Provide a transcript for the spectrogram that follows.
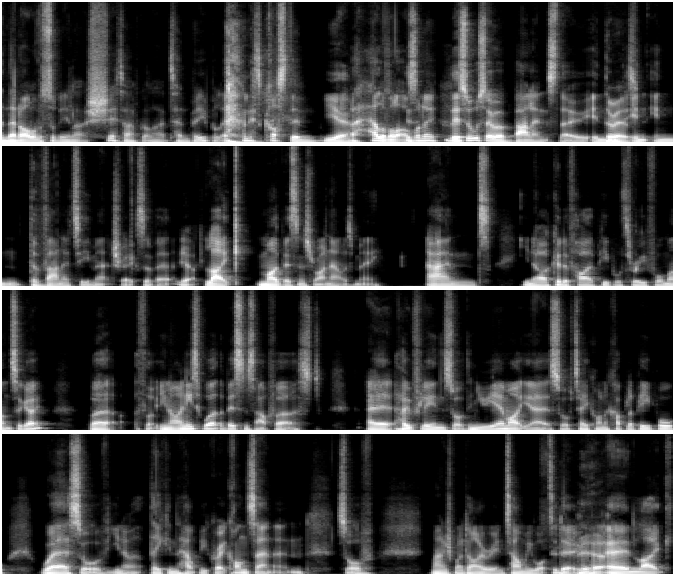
and then all of a sudden you're like, shit, I've got like 10 people and it's costing yeah a hell of a lot of There's, money. there's also a balance though in There is. in in the vanity metrics of it. Yeah. Like my business right now is me, and you know I could have hired people three four months ago, but I thought you know I need to work the business out first. Uh, hopefully in sort of the new year might yeah sort of take on a couple of people where sort of you know they can help me create content and sort of manage my diary and tell me what to do Yeah. and like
